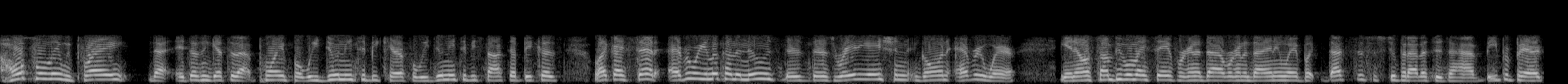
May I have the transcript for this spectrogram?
hopefully, we pray that it doesn't get to that point, but we do need to be careful. We do need to be stocked up because, like I said, everywhere you look on the news, there's there's radiation going everywhere. You know, some people may say if we're gonna die, we're gonna die anyway, but that's just a stupid attitude to have. Be prepared,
